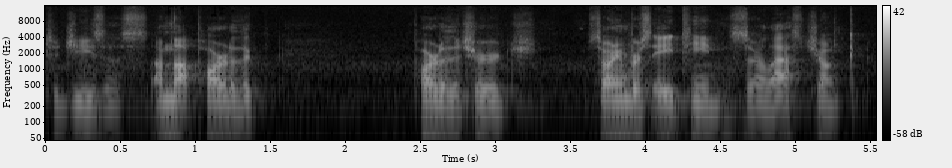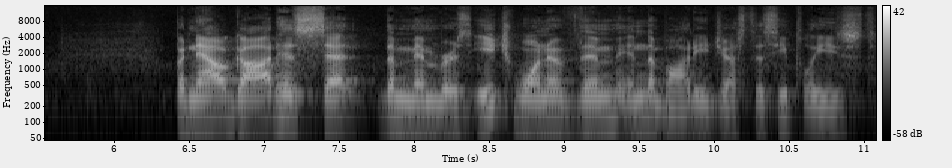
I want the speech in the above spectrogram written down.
to Jesus. I'm not part of the part of the church. Starting verse 18, this is our last chunk. But now God has set the members, each one of them in the body, just as he pleased.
